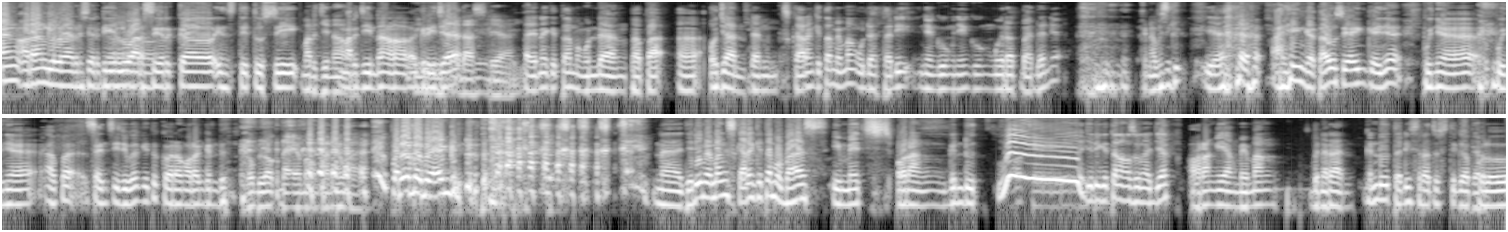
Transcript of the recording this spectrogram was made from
mengundang orang di luar circle. di luar circle institusi Marginal. marginal gereja. Cadas, ya. Akhirnya kita mengundang Bapak eh, Ojan dan sekarang kita memang udah tadi nyenggung-nyenggung berat badan ya. Kenapa sih? Ya, aing nggak tahu sih aing kayaknya punya punya apa sensi juga gitu ke orang-orang gendut. Goblok dah emang mana. Padahal bapak aing gendut. nah, jadi memang sekarang kita mau bahas image orang gendut. Wuh, Jadi kita langsung ajak orang yang memang beneran gendut tadi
